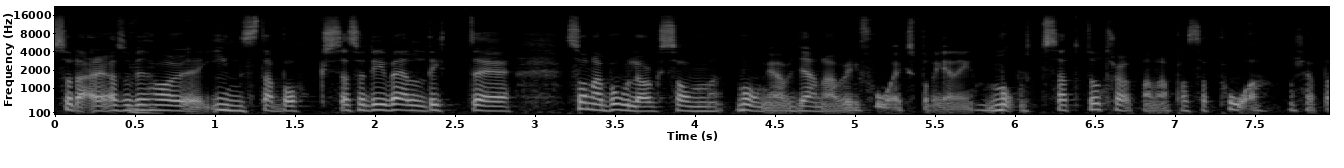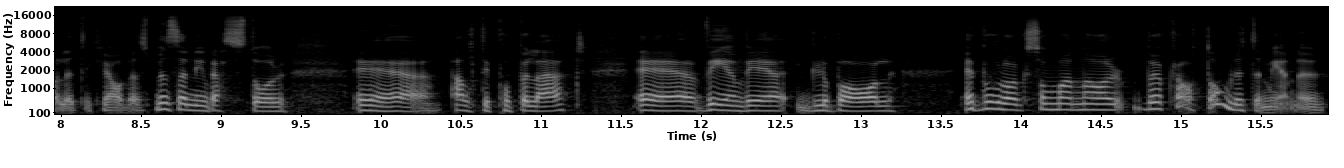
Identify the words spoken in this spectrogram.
sådär. Alltså, vi mm. har Instabox. Alltså, det är väldigt eh, såna bolag som många gärna vill få exponering mot. Så då tror jag att man har passat på att köpa lite Creades. Men sen Investor, eh, alltid populärt. Eh, VNV Global, ett bolag som man har börjat prata om lite mer nu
